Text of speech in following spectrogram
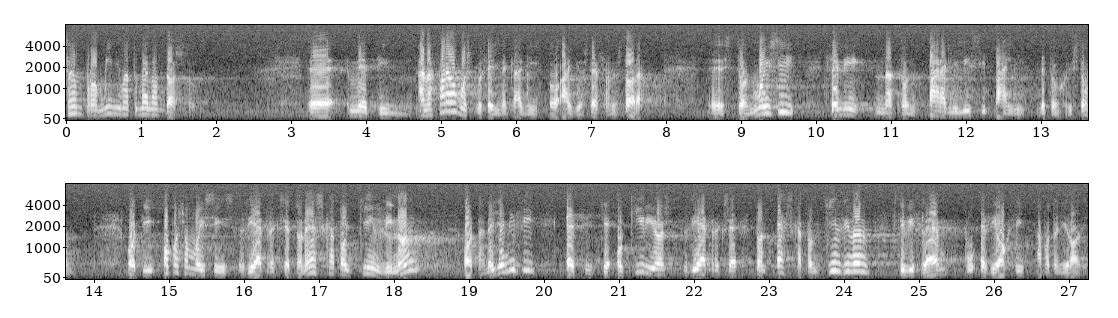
σαν προμήνυμα του μέλλοντός του. Ε, με την αναφορά όμως που θέλει να κάνει ο Άγιος Στέφανος τώρα ε, στον Μωυσή θέλει να τον παραλληλήσει πάλι με τον Χριστόν. Ότι όπως ο Μωυσής διέτρεξε τον έσχατο κίνδυνον όταν εγεννήθη έτσι και ο Κύριος διέτρεξε τον έσχατον κίνδυνον στη Βιθλεέμ που εδιώχθη από τον Ηρώδη.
